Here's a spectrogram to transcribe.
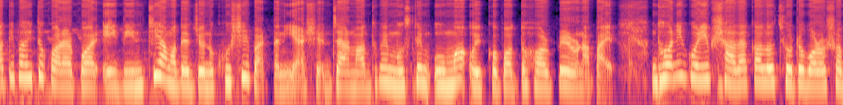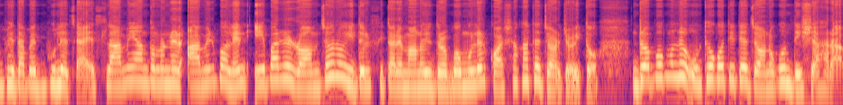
অতিবাহিত করার পর এই দিনটি আমাদের জন্য খুশির বার্তা নিয়ে আসে, যার মাধ্যমে মুসলিম উম্মা ঐক্যবদ্ধ হওয়ার প্রেরণা পায়। ধনী, গরিব, সাদা, কালো, ছোট, বড় সব ভেদাভেদ ভুলে যায়। ইসলামী আন্দোলনের আমির বলেন, এবারের রমজান ও ঈদ উল ফিতরে মানুষ দ্রব্যমূল্যের কষাঘাতে জর্জরিত। দ্রব্যমূল্যের ঊর্ধ্বগতিতে জনগণ দিশেহারা।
